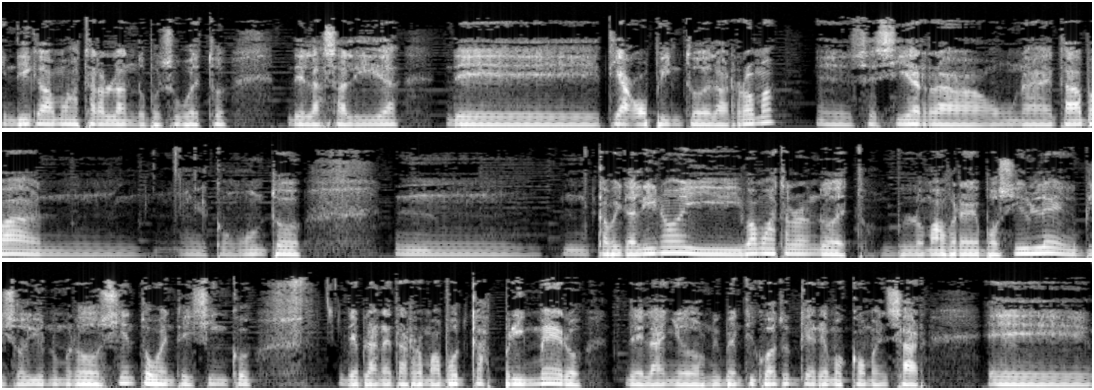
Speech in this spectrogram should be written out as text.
indica, vamos a estar hablando, por supuesto, de la salida de Tiago Pinto de la Roma. Eh, se cierra una etapa en, el conjunto mm, capitalino y vamos a estar hablando de esto lo más breve posible, en episodio número 225 de Planeta Roma Podcast, primero del año 2024 y queremos comenzar eh,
